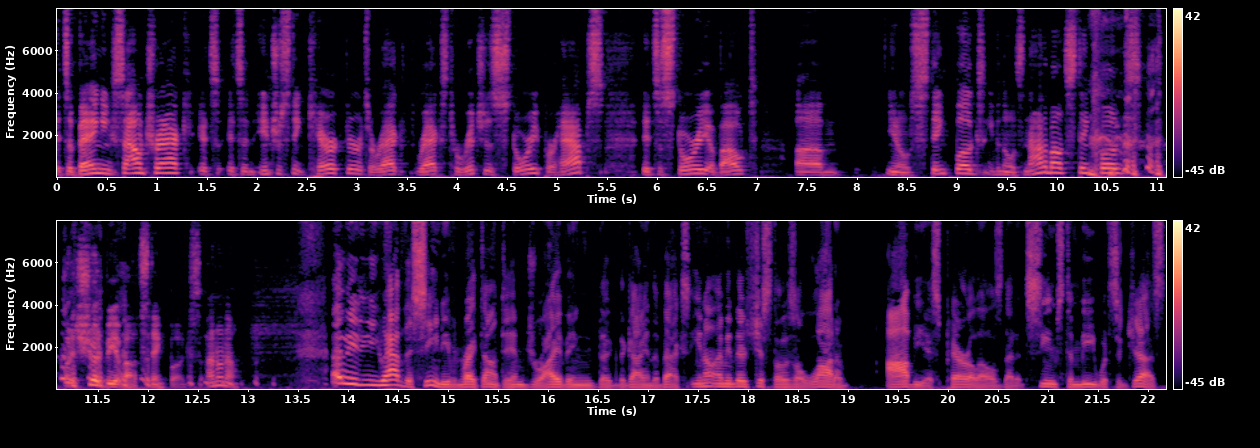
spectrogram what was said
It's a banging soundtrack. It's it's an interesting character. It's a rag, rags to riches story, perhaps. It's a story about um, you know stink bugs, even though it's not about stink bugs, but it should be about stink bugs. I don't know. I mean, you have the scene even right down to him driving the the guy in the back. You know, I mean, there's just there's a lot of obvious parallels that it seems to me would suggest.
